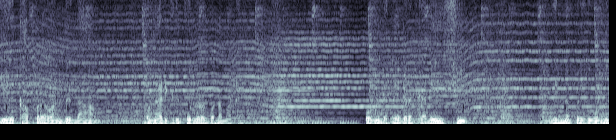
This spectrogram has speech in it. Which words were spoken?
இதுக்கப்புறம் வந்து நான் உன்னை அடிக்கடி தொந்தரவு பண்ண மாட்டேன். உங்கள்கிட்ட கேட்குற கடைசி விண்ணப்பம் இது ஒன்று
